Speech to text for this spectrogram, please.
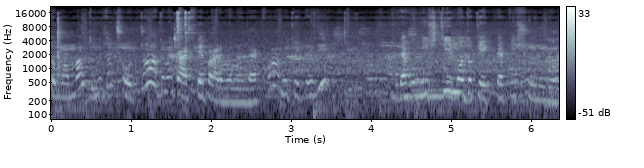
তো মাম্মা তুমি তো ছোট তুমি কাটতে পারবে না। দেখো আমি কেটে দিই। দেখো মিষ্টির মতো কেকটা কি সুন্দর।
